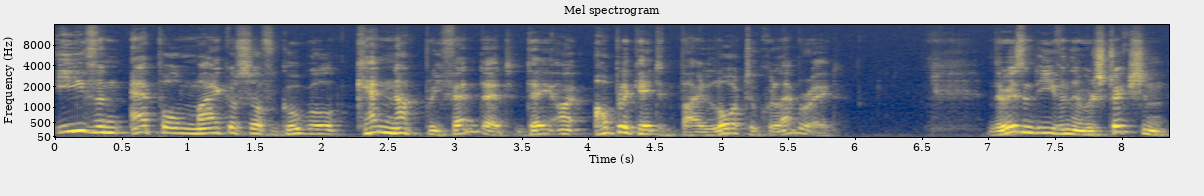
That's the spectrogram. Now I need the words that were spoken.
even Apple, Microsoft, Google cannot prevent that. They are obligated by law to collaborate. There isn't even a restriction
